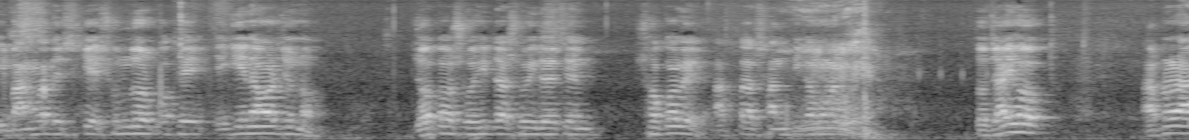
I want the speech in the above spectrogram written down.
এই বাংলাদেশকে সুন্দর পথে এগিয়ে নেওয়ার জন্য যত শহীদরা শহীদ হয়েছেন, সকলের আত্মার শান্তি কামনা করি। তো যাই হোক, আপনারা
